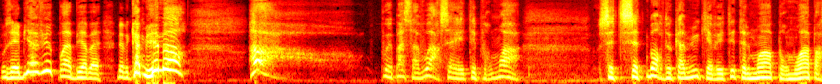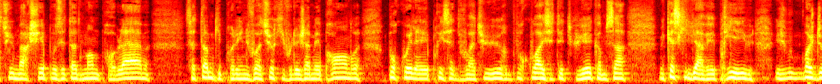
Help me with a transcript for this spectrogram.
vous avez bien vu, quoi, bien, ben, ben, Camus est mort. Ah! Vous pouvez pas savoir, ça a été pour moi, cette, cette mort de Camus qui avait été tellement pour moi par-dessus le marché posait tellement de problèmes. Cet homme qui prenait une voiture qu'il voulait jamais prendre, pourquoi il avait pris cette voiture, pourquoi il s'était tué comme ça, mais qu'est-ce qu'il lui avait pris? Je- Moi, je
